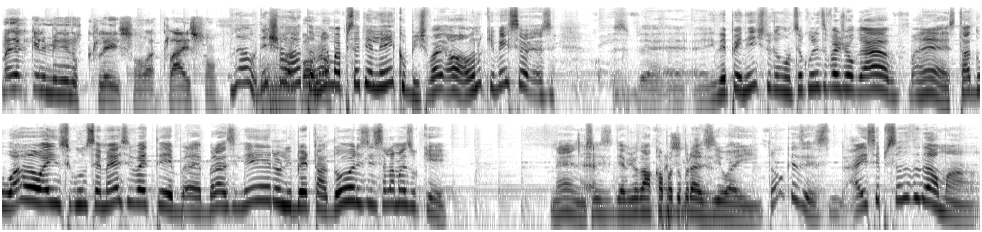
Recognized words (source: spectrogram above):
Mas aquele menino Clayson lá, Clayson. Não, deixa não é lá é bom, também, não? mas precisa de elenco, bicho. Vai, ó, ano que vem, você, é, é, independente do que acontecer, o Corinthians vai jogar é, estadual, aí no segundo semestre vai ter é, brasileiro, Libertadores e sei lá mais o que. Né? Não sei se deve jogar uma Copa do Brasil aí. Então, quer dizer, aí você precisa dar uma,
